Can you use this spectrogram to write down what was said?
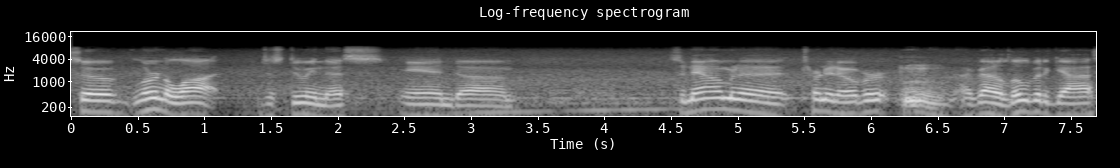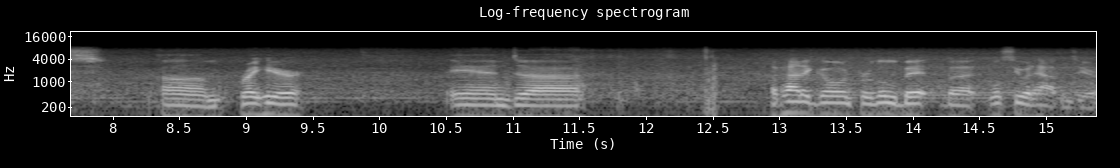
So, learned a lot just doing this, and um, so now I'm going to turn it over. I've got a little bit of gas um, right here, and uh, I've had it going for a little bit, but we'll see what happens here.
